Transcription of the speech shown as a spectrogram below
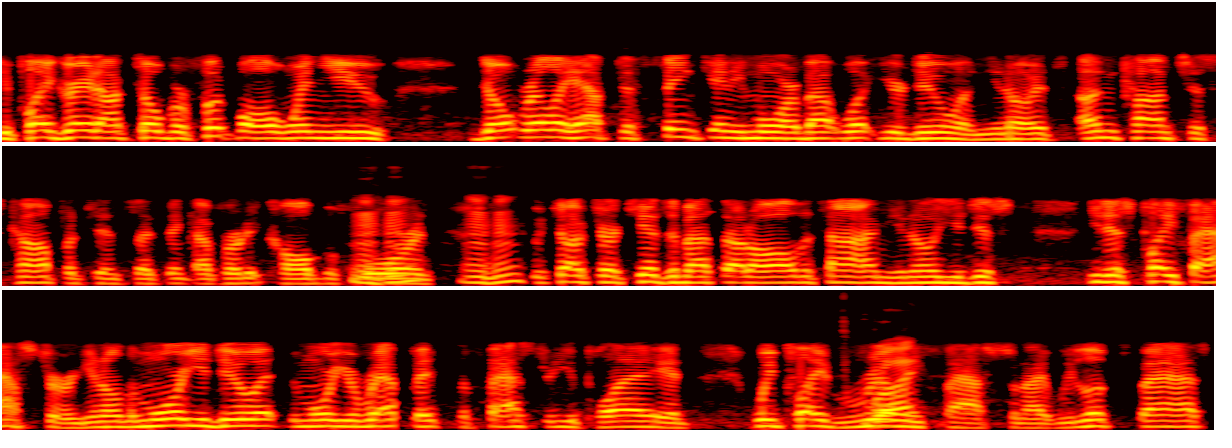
you play great October football when you don't really have to think anymore about what you're doing. You know, it's unconscious competence. I think I've heard it called before, and we talk to our kids about that all the time. You know, you just you just play faster. You know, the more you do it, the more you rep it, the faster you play. And we played really Right. fast tonight. We looked fast.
